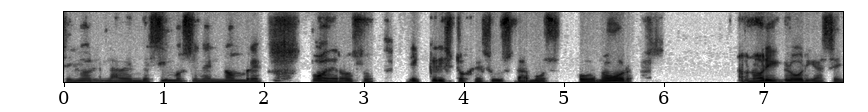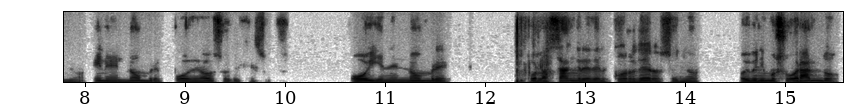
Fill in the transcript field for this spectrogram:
Señor, y la bendecimos en el nombre poderoso de Cristo Jesús. Damos honor, honor y gloria, Señor, en el nombre poderoso de Jesús. Hoy en el nombre por la sangre del Cordero, Señor. Hoy venimos orando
